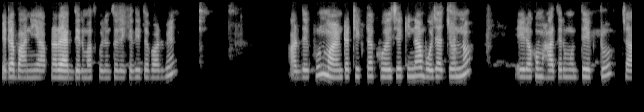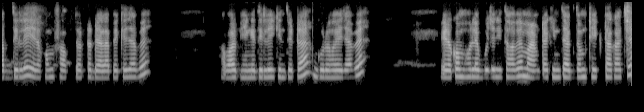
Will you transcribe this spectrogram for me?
এটা বানিয়ে আপনারা এক দেড় মাস পর্যন্ত রেখে দিতে পারবেন। আর দেখুন ময়ামটা ঠিকঠাক হয়েছে কিনা বোঝার জন্য। এইরকম হাতের মধ্যে একটু চাপ দিলে এরকম শক্ত একটা ডেলা পেকে যাবে। আবার ভেঙে দিলেই কিন্তু এটা গুঁড়ো হয়ে যাবে। এরকম হলে বুঝে নিতে হবে। ময়ামটা কিন্তু একদম ঠিকঠাক আছে।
